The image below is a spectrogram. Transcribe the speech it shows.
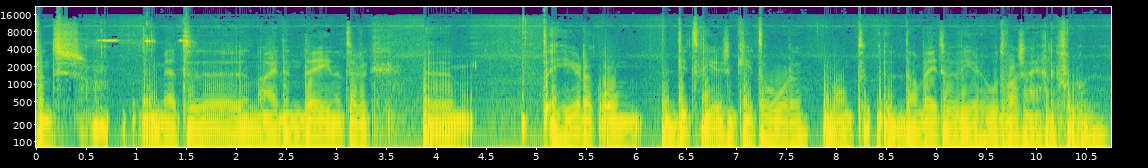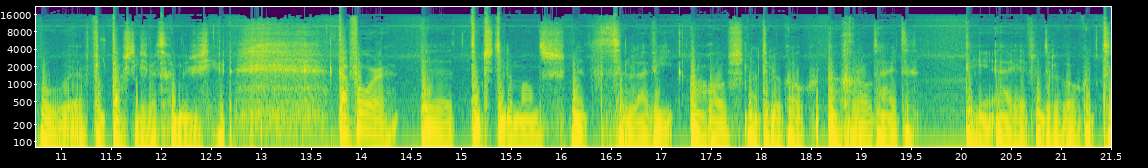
Evans met uh, Night and Day natuurlijk. Uh, heerlijk om dit weer eens een keer te horen, want dan weten we weer hoe het was eigenlijk vroeger. Hoe fantastisch werd gemusiceerd. Daarvoor uh, Toets met La Vie en Rose, natuurlijk ook een grootheid. Hij heeft natuurlijk ook het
